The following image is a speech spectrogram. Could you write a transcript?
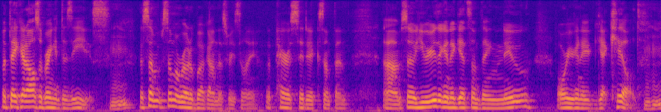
But they could also bring in disease. Mm-hmm. There's some someone wrote a book on this recently, the parasitic something. Um, so you're either going to get something new or you're going to get killed. Mm-hmm.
